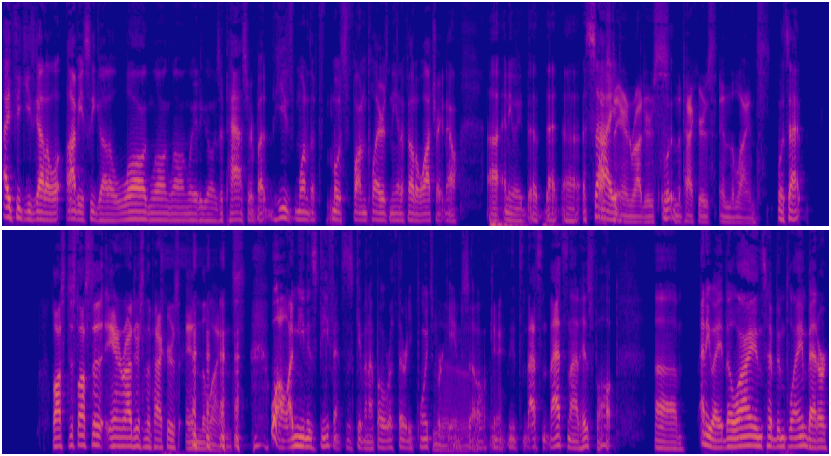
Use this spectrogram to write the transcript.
I think he's got a obviously got a long, long, long way to go as a passer, but he's one of the f- Hmm. most fun players in the NFL to watch right now. Uh, anyway, that, that uh, Lost aside, to Aaron Rodgers What- and the Packers and the Lions. what's that? Lost just lost to Aaron Rodgers and the Packers and the Lions. well, I mean, his defense has given up over 30 points per No, game, so okay. it's, that's that's not his fault. Um, anyway, the Lions have been playing better.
